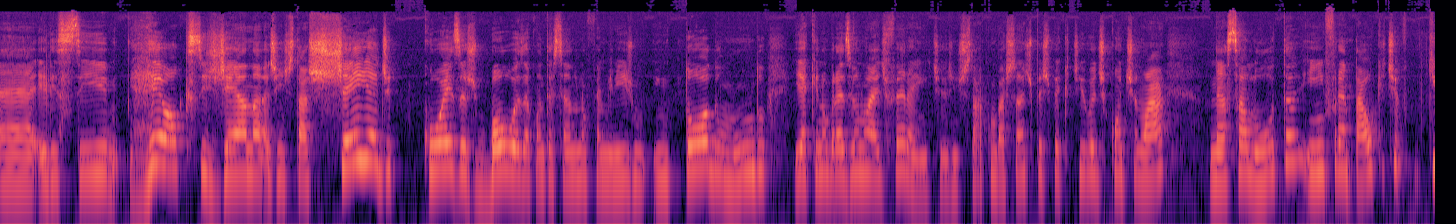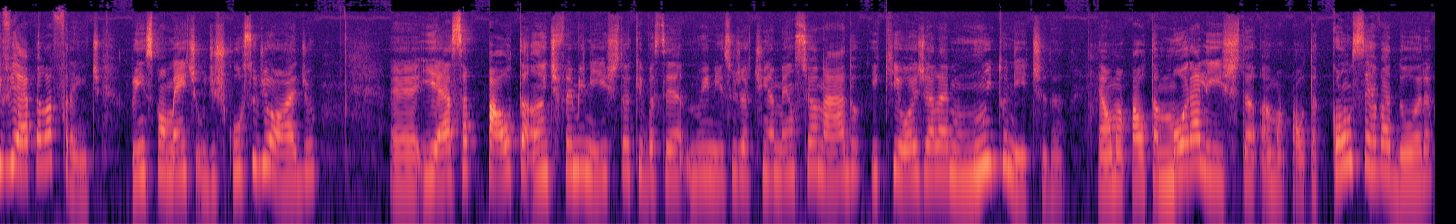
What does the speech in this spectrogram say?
é, ele se reoxigena. A gente está cheia de coisas boas acontecendo no feminismo em todo o mundo e aqui no Brasil não é diferente. A gente está com bastante perspectiva de continuar nessa luta e enfrentar o que, te, que vier pela frente, principalmente o discurso de ódio é, e essa pauta antifeminista que você no início já tinha mencionado e que hoje ela é muito nítida. É uma pauta moralista, é uma pauta conservadora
